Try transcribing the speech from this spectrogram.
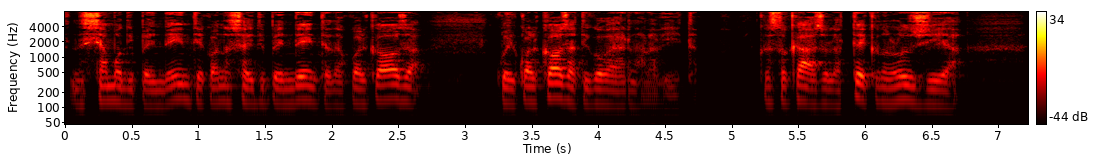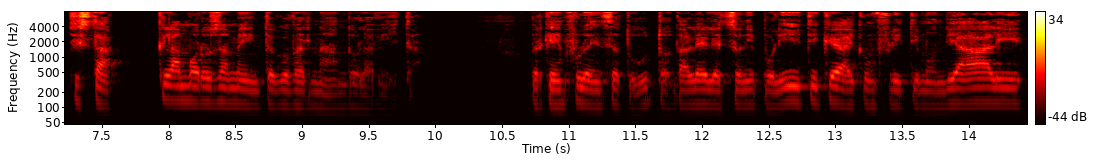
ne siamo dipendenti e quando sei dipendente da qualcosa, quel qualcosa ti governa la vita. In questo caso la tecnologia ci sta clamorosamente governando la vita, perché influenza tutto, dalle elezioni politiche ai conflitti mondiali,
